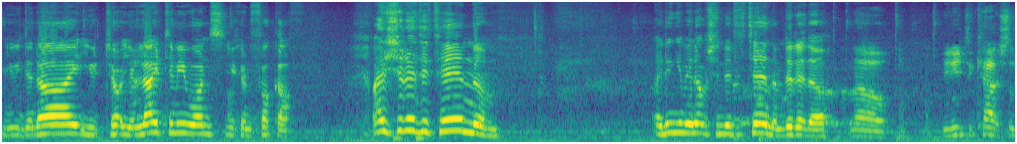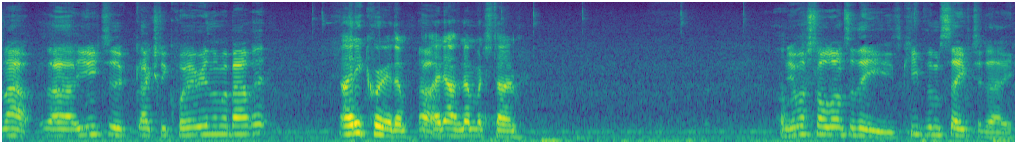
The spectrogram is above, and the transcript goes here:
You deny. You you lied to me once. You can fuck off. I should have detained them. I didn't give me an option to detain them, did it though? No. You need to catch them out. Uh, you need to actually query them about it. I did query them. Oh. I don't have not much time. You must hold on to these. Keep them safe today.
